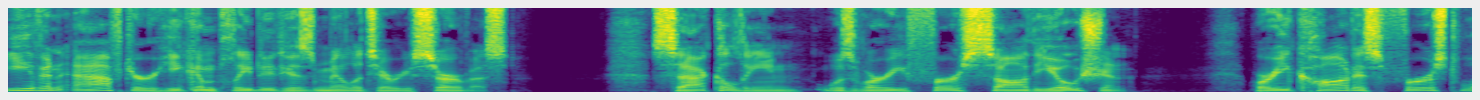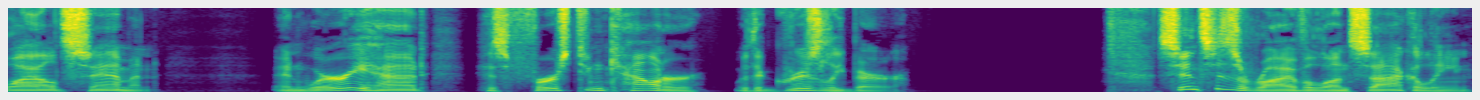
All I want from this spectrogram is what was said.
even after he completed his military service. Sakhalin was where he first saw the ocean, where he caught his first wild salmon, and where he had his first encounter with a grizzly bear. Since his arrival on Sakhalin,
